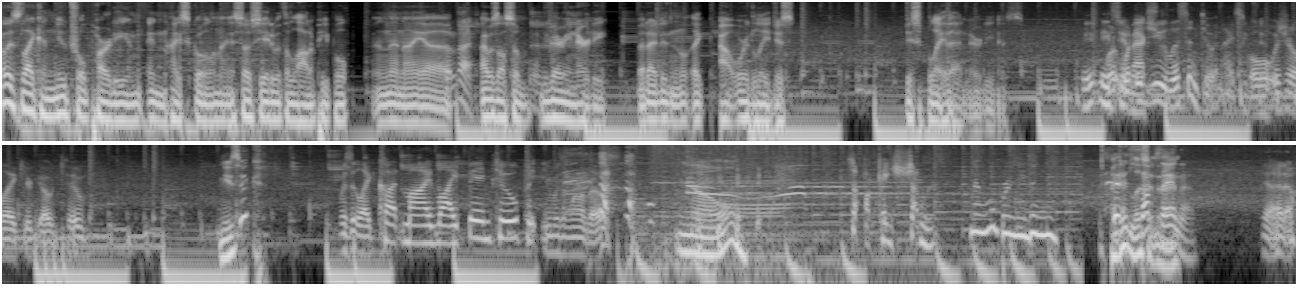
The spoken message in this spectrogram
was like a neutral party in, in high school, and I associated with a lot of people. And then I, uh, I? I was also very nerdy, but I didn't like outwardly just display that nerdiness. Me, me What, too, what did you listen to in high school? What was your like your go-to? Music? Was it like cut my life into? p-" It wasn't one of those. No, Suffocation. no breathing. I did listen to that. Stop to saying that. that. Yeah, I know.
